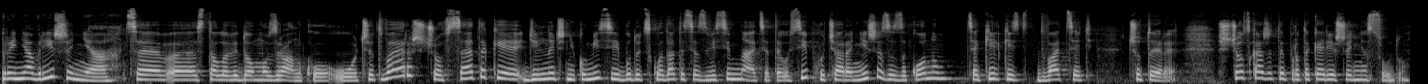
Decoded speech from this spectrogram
прийняв рішення. Це е, стало відомо зранку у четвер. Що все-таки дільничні комісії будуть складатися з 18 осіб, хоча раніше за законом ця кількість 24. Що скажете про таке рішення суду?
